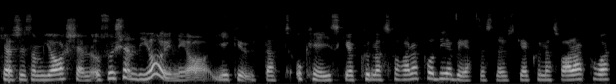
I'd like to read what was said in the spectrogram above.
kanske som jag känner, och så kände jag ju när jag gick ut att okej, okay, ska jag kunna svara på diabetes nu? Ska jag kunna svara på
